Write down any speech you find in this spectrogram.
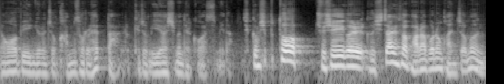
영업이익률은 좀 감소를 했다. 이렇게 좀 이해하시면 될 것 같습니다. 지금 시프트업 주식을 그 시장에서 바라보는 관점은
